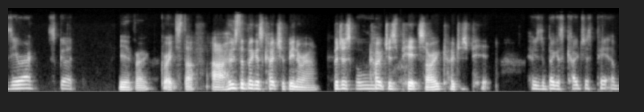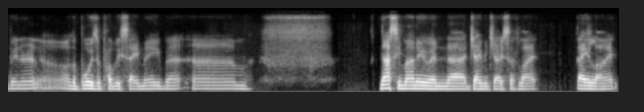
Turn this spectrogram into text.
Zero, it's good. Yeah, bro. Great stuff. Uh, who's the biggest coach you've been around? But just Ooh. coach's pit, sorry, coach's pit. Who's the biggest coach's pit I've been around? Oh, the boys will probably say me, but um, Nasi Manu and uh, Jamie Joseph, like they like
